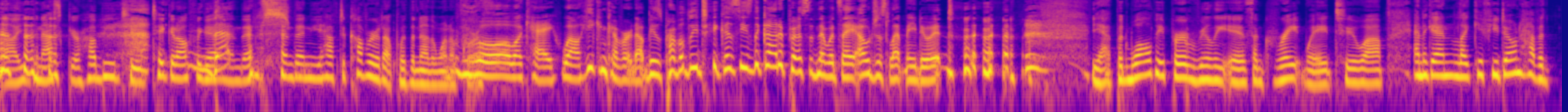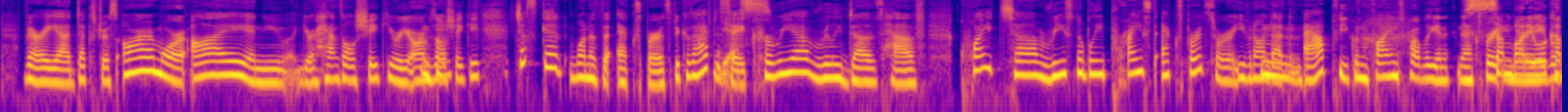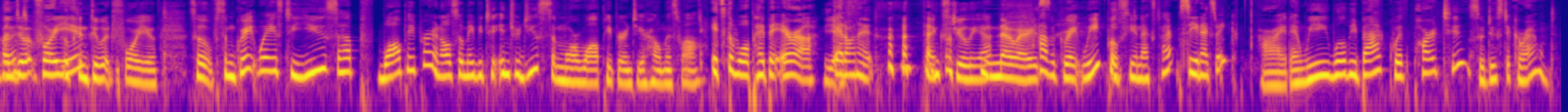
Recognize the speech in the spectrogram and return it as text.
Uh, you can ask your hubby to take it off again That- and then, and then you have to cover it up with another one, of course. oh, okay. Well, he can cover it up. He's probably because he's the kind of person that would say, "Oh, just let me do it." Yeah, but wallpaper really is a great way to, uh, and again, like if you don't have a very uh, dexterous arm or eye and you your hands all shaky or your arms all shaky, just get one of the experts because I have to say, Korea really does have quite um, reasonably priced experts or even on that app, you can find probably an, an expert. Somebody will come and do it for Who you. can do it for you. So some great ways to use up wallpaper and also maybe to introduce some more wallpaper into your home as well. it's the wallpaper era. Yes. Get on it. Thanks, Julia. No worries. Have a great week. We'll see you next time. See you next week. All right. And we will be back with part two. So do stick around.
